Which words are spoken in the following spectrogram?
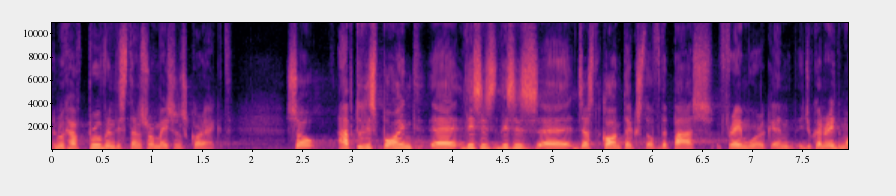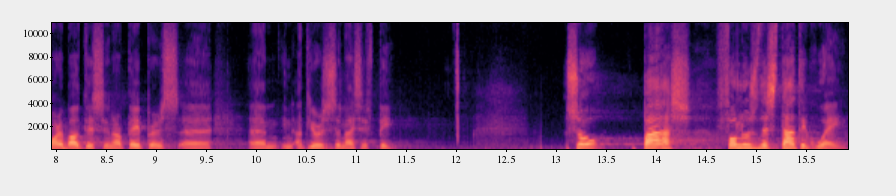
and we have proven these transformations correct. So up to this point, uh, this is, this is uh, just context of the PaSh framework, and you can read more about this in our papers uh, um, in, at EuroSys and ICFP. So PaSh follows the static way,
